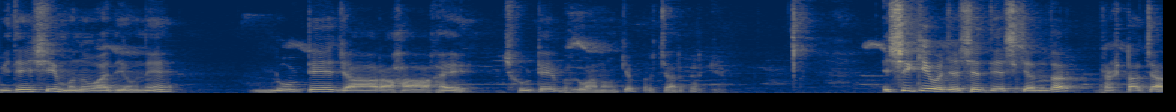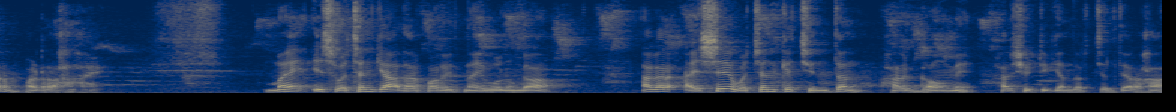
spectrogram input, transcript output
विदेशी मनुवादियों ने लूटे जा रहा है, झूठे भगवानों के प्रचार करके। इसी की वजह से देश के अंदर भ्रष्टाचार बढ़ रहा है। मैं इस वचन के आधार पर इतना ही बोलूँगा अगर ऐसे वचन के चिंतन हर गाँव में, हर सिटी के अंदर चलते रहा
